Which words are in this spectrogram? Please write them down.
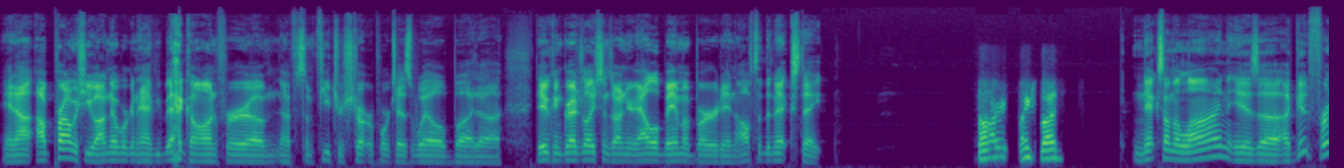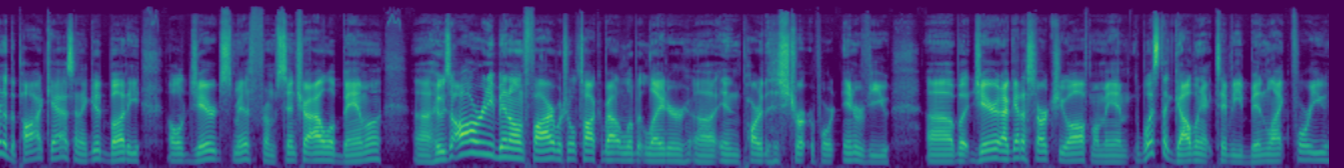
And I, I promise you, I know we're going to have you back on for um, uh, some future Strut Reports as well. But, uh, dude, congratulations on your Alabama bird and off to the next state. All right, thanks, bud. Next on the line is a, a, good friend of the podcast and a good buddy, old Jared Smith from Central Alabama, uh, who's already been on fire, which we'll talk about a little bit later uh, in part of this Strut Report interview. Uh, but Jared, I've got to start you off, my man. What's the gobbling activity been like for you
